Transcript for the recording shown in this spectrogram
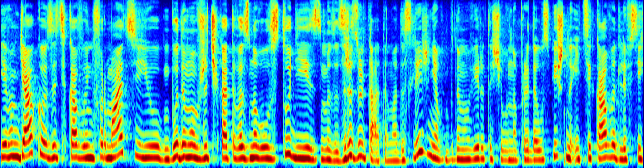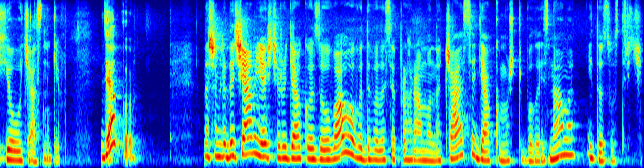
Я вам дякую за цікаву інформацію. Будемо вже чекати вас знову у студії з, з результатами дослідження. Будемо вірити, що воно пройде успішно і цікаво для всіх його учасників. Дякую. Нашим глядачам я щиро дякую за увагу. Ви дивилися програму на часі. Дякуємо, що були з нами, і до зустрічі.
